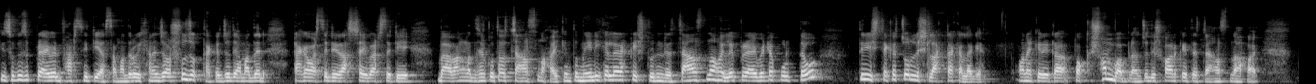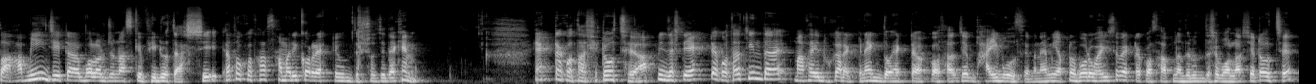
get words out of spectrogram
কিছু কিছু প্রাইভেট ভার্সিটি আছে, আমাদের ওইখানে যাওয়ার সুযোগ থাকে। যদি আমাদের ঢাকা ভার্সিটি রাজশাহী ভার্সিটি বা বাংলাদেশের কোথাও চান্স না হয়, কিন্তু মেডিকেলের একটা স্টুডেন্টের চান্স না হলে প্রাইভেটে পড়তেও তিরিশ থেকে চল্লিশ লাখ টাকা লাগে। অনেকের এটা পক্ষে সম্ভব না, যদি সরকারিতে চান্স না হয়। তো আমি যেটা বলার জন্য আজকে ভিডিওতে আসছি, এত কথা সামারি করার একটা উদ্দেশ্য যে দেখেন একটা কথা, সেটা হচ্ছে আপনি জাস্ট একটা কথা চিন্তায় মাথায় ঢুকা রাখবেন, একদম একটা কথা যে ভাই বলছে মানে আমি আপনার বড় ভাই হিসেবে একটা কথা আপনাদের উদ্দেশ্যে বলা, সেটা হচ্ছে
